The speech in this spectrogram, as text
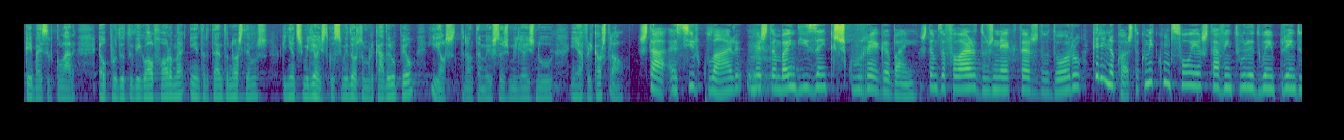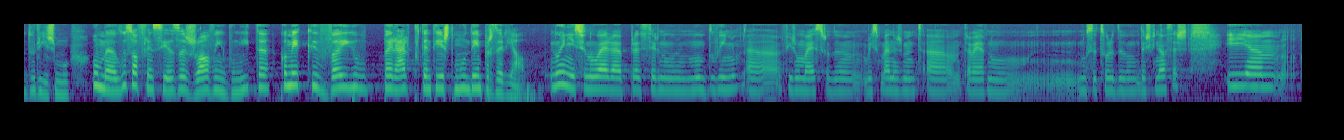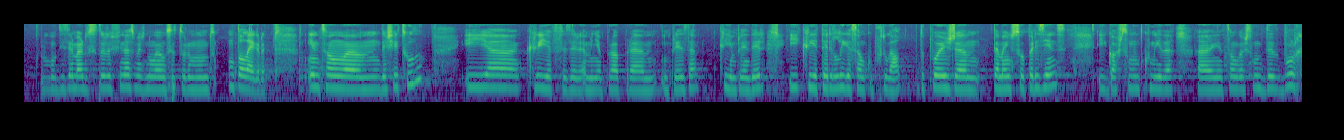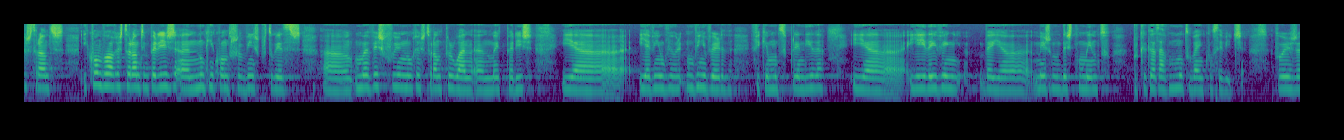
quem vai circular é o produto de igual forma e, entretanto, nós temos 500 milhões de consumidores no mercado europeu e eles terão também os seus milhões no, em África Austral. Está a circular, mas também dizem que escorrega bem. Estamos a falar dos néctares do Douro. Karina Costa, como é que começou esta aventura do empreendedorismo? Uma luso-francesa, jovem e bonita, como é que veio parar, portanto, este mundo empresarial? No início não era para ser no mundo do vinho, uh, fiz um mestre de Risk Management, uh, trabalhava no, no setor de, das finanças e um, vou dizer mais do setor das finanças, mas não é um setor muito, muito alegre. Então um, deixei tudo e uh, queria fazer a minha própria empresa, queria empreender e queria ter ligação com Portugal depois um, também sou parisiense e gosto muito de comida, uh, então gosto muito de bons restaurantes. E quando vou ao restaurante em Paris, uh, nunca encontro vinhos portugueses. Uh, uma vez fui num restaurante peruano no meio de Paris e, e havia um vinho verde, fiquei muito surpreendida. E, e a ideia veio, veio mesmo deste momento, porque casava muito bem com ceviche. Depois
